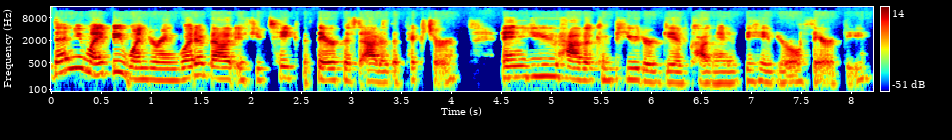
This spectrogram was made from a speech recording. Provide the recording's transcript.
Then you might be wondering what about if you take the therapist out of the picture and you have a computer give cognitive behavioral therapy?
